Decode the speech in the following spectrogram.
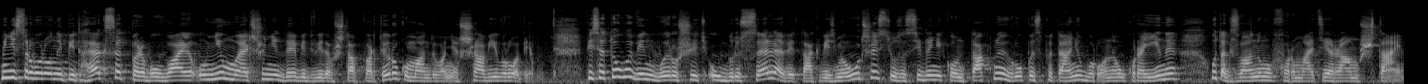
Міністр оборони Піт Гексет перебуває у Німеччині, де відвідав штаб-квартиру командування США в Європі. Після того він вирушить у Брюссель, а Відтак візьме участь у засіданні контактної групи з питань оборони України у так званому форматі Рамштайн.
